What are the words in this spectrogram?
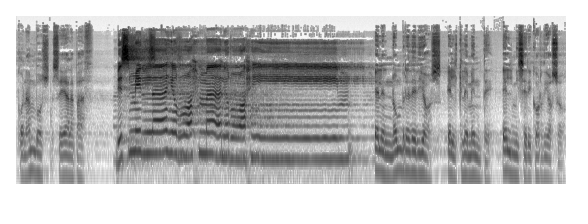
con ambos sea la paz. بسم الله الرحمن الرحيم En el nombre de Dios, el clemente, el misericordioso.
